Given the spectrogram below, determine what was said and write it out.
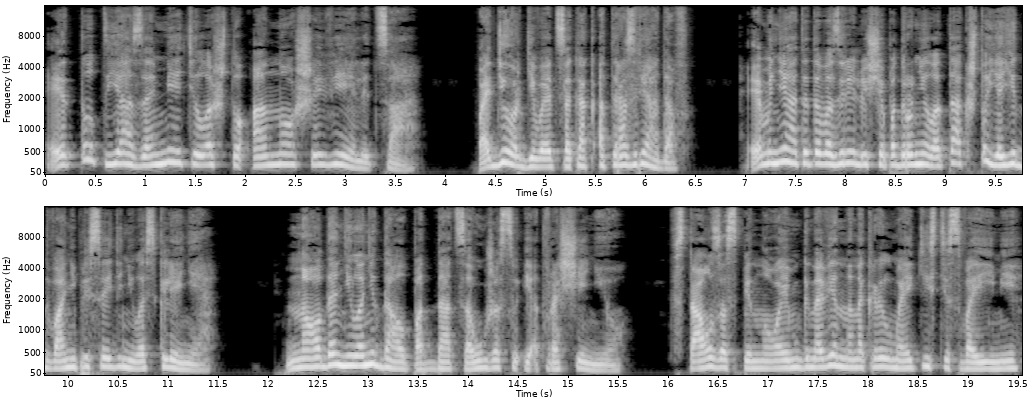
И тут я заметила, что оно шевелится, подергивается, как от разрядов. И мне от этого зрелища подурнело так, что я едва не присоединилась к Лене. Но Данила не дал поддаться ужасу и отвращению. Встал за спиной, мгновенно накрыл мои кисти своими,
